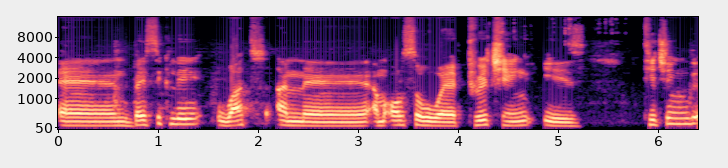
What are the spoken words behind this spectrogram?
and basically what i'm uh, i'm also uh, preaching is teaching uh,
